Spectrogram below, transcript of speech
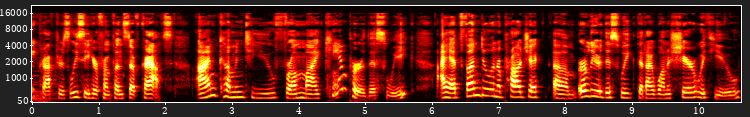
Hey crafters, Lisa here from Fun Stuff Crafts. I'm coming to you from my camper this week. I had fun doing a project um, earlier this week that I want to share with you,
